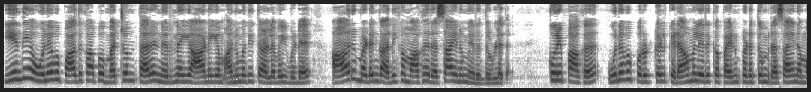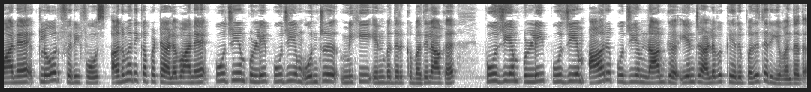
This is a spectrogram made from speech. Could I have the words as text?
இந்திய உணவு பாதுகாப்பு மற்றும் தர நிர்ணய ஆணையம் அனுமதித்த அளவை விட ஆறு மடங்கு அதிகமாக ரசாயனம் இருந்துள்ளது. குறிப்பாக உணவுப் பொருட்கள் கெடாமல் இருக்க பயன்படுத்தும் ரசாயனமான குளோர்ஃபெரிஃபோஸ் அனுமதிக்கப்பட்ட அளவான பூஜ்ஜியம் புள்ளி பூஜ்ஜியம் ஒன்று மிகி என்பதற்கு பதிலாக பூஜ்ஜியம் புள்ளி பூஜ்ஜியம் ஆறு பூஜ்ஜியம் நான்கு என்ற அளவுக்கு இருப்பது தெரியவந்தது.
